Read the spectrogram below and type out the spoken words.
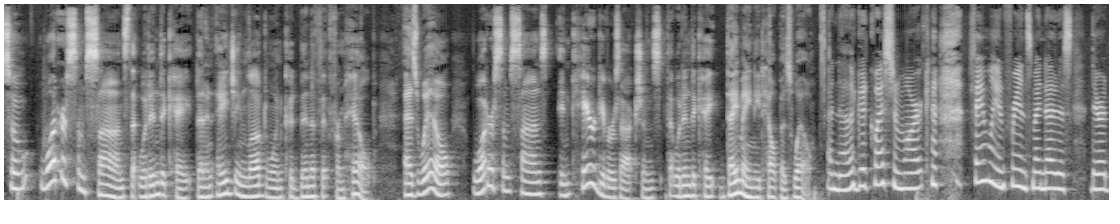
So, what are some signs that would indicate that an aging loved one could benefit from help? As well, what are some signs in caregivers' actions that would indicate they may need help as well? Another good question, Mark. Family and friends may notice their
